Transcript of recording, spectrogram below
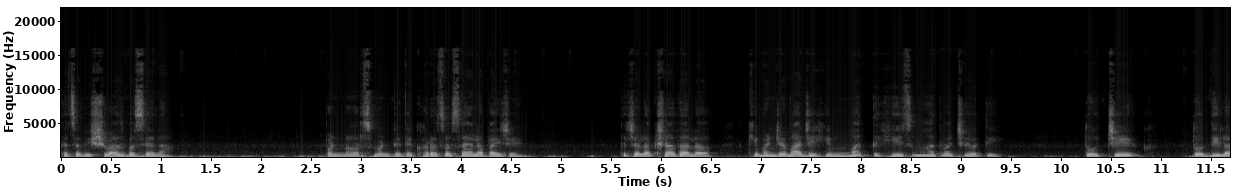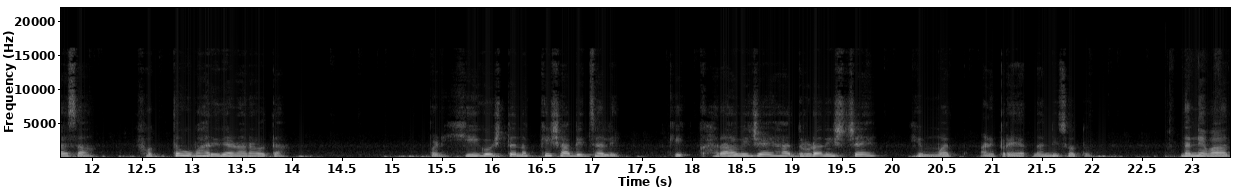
त्याचा विश्वास बसेना. पण नर्स म्हणते ते खरंच असायला पाहिजे. त्याच्या लक्षात आलं की म्हणजे माझी हिंमत हीच महत्त्वाची होती. तो चेक तो दिलासा फक्त उभारी देणारा होता. पण ही गोष्ट नक्की शाबित झाली की खरा विजय हा दृढनिश्चय हिंमत आणि प्रयत्नांनीच होतो. धन्यवाद.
